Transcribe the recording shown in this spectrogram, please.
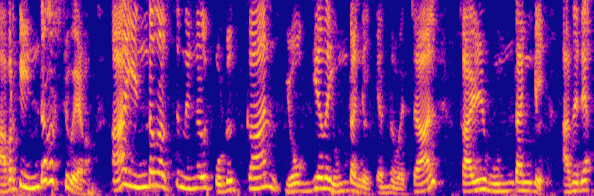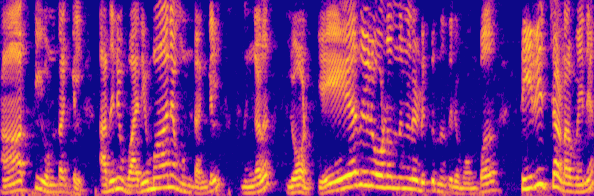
അവർക്ക് ഇൻട്രസ്റ്റ് വേണം. ആ ഇൻട്രസ്റ്റ് നിങ്ങൾ കൊടുക്കാൻ യോഗ്യതയുണ്ടെങ്കിൽ എന്ന് വെച്ചാൽ കഴിവുണ്ടെങ്കിൽ അതിന് ആസ്തി ഉണ്ടെങ്കിൽ അതിന് വരുമാനമുണ്ടെങ്കിൽ നിങ്ങൾ ലോൺ ഏത് ലോണും നിങ്ങൾ എടുക്കുന്നതിന് മുമ്പ് തിരിച്ചടവിന്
